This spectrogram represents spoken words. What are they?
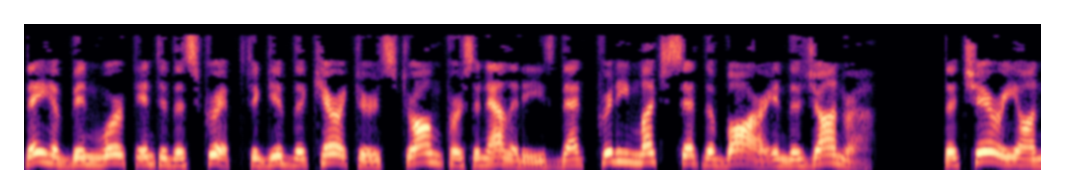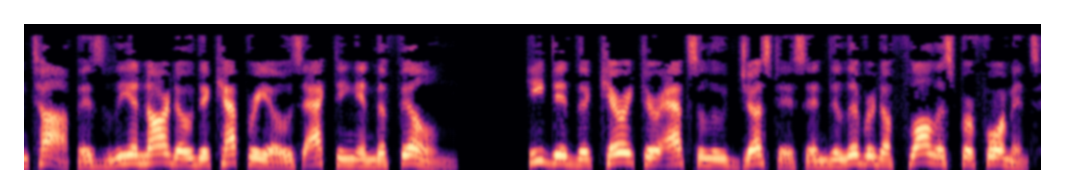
They have been worked into the script to give the characters strong personalities that pretty much set the bar in the genre. The cherry on top is Leonardo DiCaprio's acting in the film. He did the character absolute justice and delivered a flawless performance,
